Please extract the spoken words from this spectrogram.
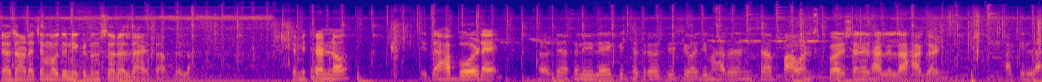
त्या झाडाच्या मधून इकडून सरळ जायचं आपल्याला. तर मित्रांनो इथं हा बोर्ड आहे. तर ते असं लिहिलं आहे की छत्रपती शिवाजी महाराजांच्या पावन स्पर्शाने झालेला हा गड. हा किल्ला.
